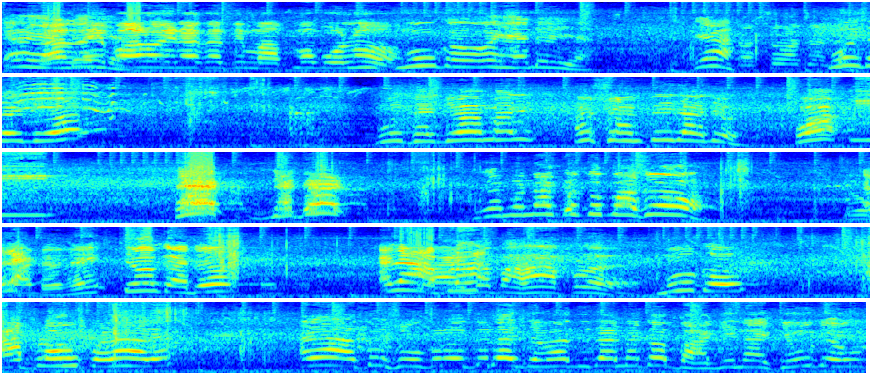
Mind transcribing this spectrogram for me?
એ, એ, તાર એ, નહીં પાડો એના કરતી માપમાં બોલો. હું કહો હેડો યાર. ભૂલ થઈ ગયો ભૂલ થઈ ગયો અમારી. શાંતિ જાજો. હો. નગર એમ ના કરતો પાછો. કાઢ્યો નહીં? ક્યાં કાઢ્યો? અલે આપણે હું કહું આપણા હું પડ્યા અરે અરે આ તો છોકરો તો જવા દીધા નકા ભાગી નાખ્યું કેવું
